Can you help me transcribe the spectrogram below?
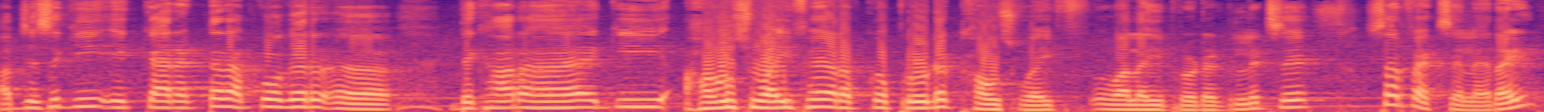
अब जैसे कि एक कैरेक्टर आपको अगर दिखा रहा है कि हाउस वाइफ है और आपका प्रोडक्ट हाउस वाइफ वाला ही product let's say Surf Excel है राइट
